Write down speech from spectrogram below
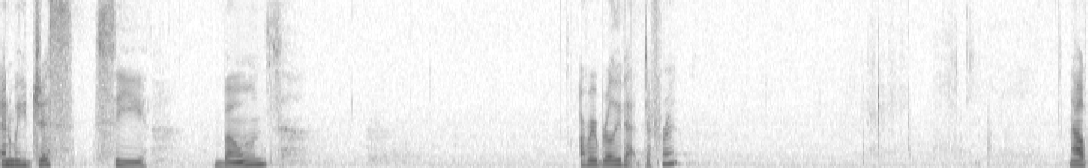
and we just see bones, are we really that different? Now,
